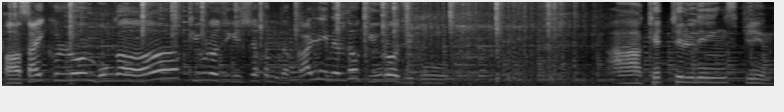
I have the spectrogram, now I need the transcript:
아 사이클론 뭔가 기울어지기 시작합니다. 깔리면서 기울어지고. 아 게틀링 스핀.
